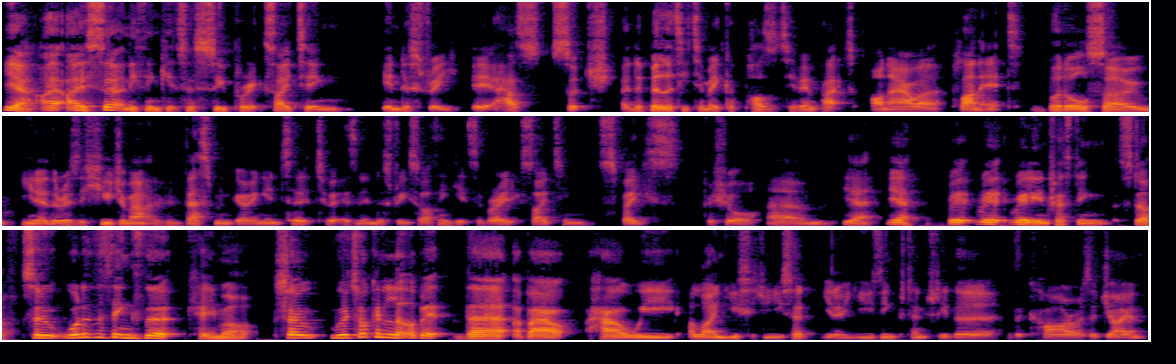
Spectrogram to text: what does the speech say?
Yeah, I, I certainly think it's a super exciting industry. It has such an ability to make a positive impact on our planet, but also, you know, there is a huge amount of investment going into to it as an industry. So I think it's a very exciting space for sure. Um, yeah, yeah, re- re- really interesting stuff. So one of the things that came up, so we are talking a little bit there about how we align usage, and you said you know using potentially the the car as a giant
